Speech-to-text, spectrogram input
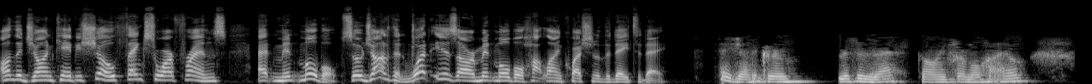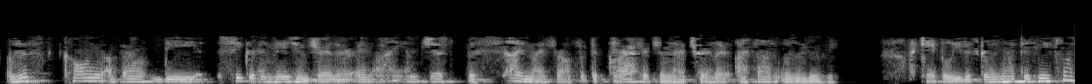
on the John Campea Show, thanks to our friends at Mint Mobile. So, Jonathan, what is our Mint Mobile Hotline Question of the Day today? Hey, John crew. This is Zach calling from Ohio. I'm just calling about the Secret Invasion trailer, and I am just beside myself with the graphics in that trailer. I thought it was a movie. I can't believe it's going on Disney Plus.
